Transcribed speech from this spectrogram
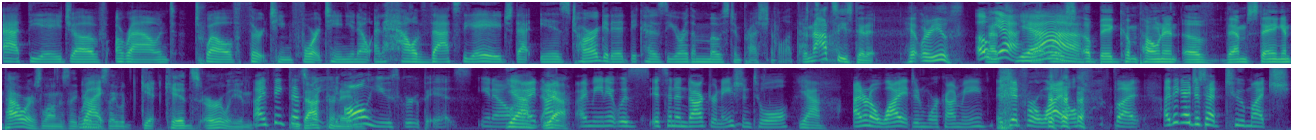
at the age of around 12, 13, 14, you know, and how that's the age that is targeted because you're the most impressionable at that The time. Nazis did it. Hitler Youth. Oh, That's- yeah. That Yeah. was a big component of them staying in power as long as they did. Right. they would get kids early and I think that's what indoctrinate all youth group is. You know, Yeah. I, I, Yeah. I mean, it was it's an indoctrination tool. Yeah. I don't know why it didn't work on me. It did for a while, but I think I just had too much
